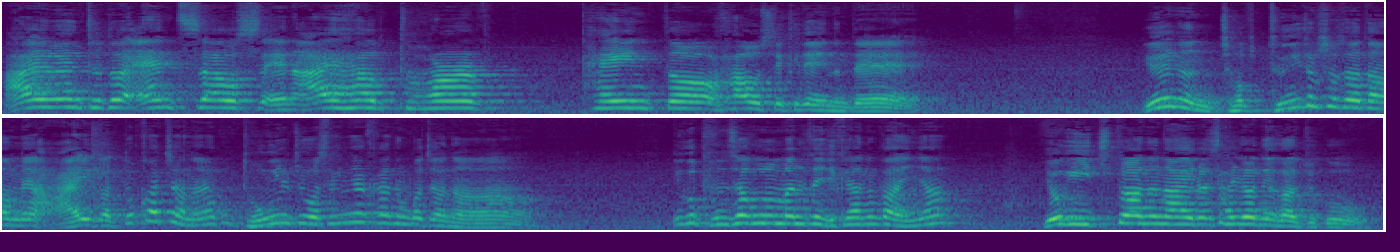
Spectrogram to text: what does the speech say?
I went to the aunt's house and I helped her paint the house 이렇게 돼 있는데 얘는 접, 등이 접속사 다음에 I가 똑같잖아요. 그럼 동일 주어 생략하는 거잖아. 이거 분사구문 만들 때 이렇게 하는 거 아니냐? 여기 있지도 않은 아이를 살려내가지고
